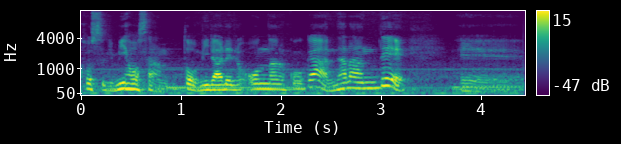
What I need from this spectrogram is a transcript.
小杉美穂さんと見られる女の子が並んで、え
